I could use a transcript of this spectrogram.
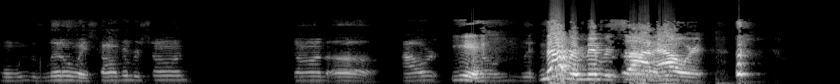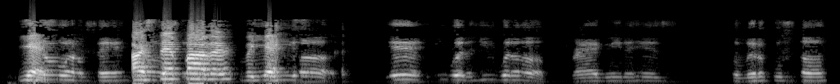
when we was little and Sean. Remember Sean? Sean uh Howard. Yeah. You know, was- Not remember Sean Howard. Yes, You know what I'm saying? our You know stepfather. But yes, He, uh, yeah, he would he would uh drag me to his political stuff,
